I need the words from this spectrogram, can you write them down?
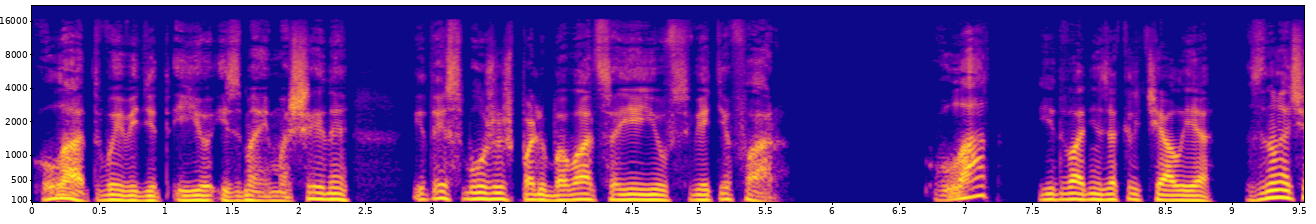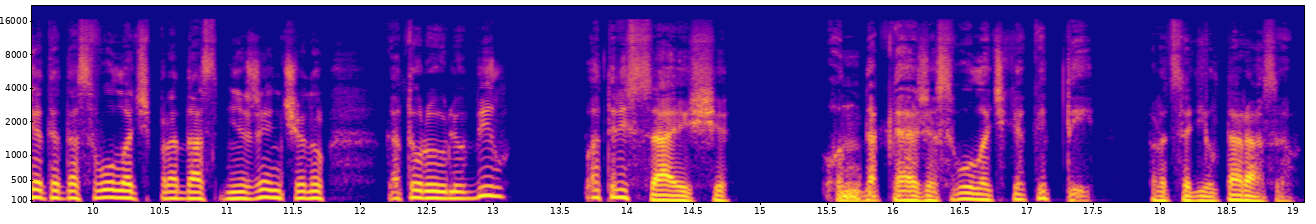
Влад выведет ее из моей машины, и ты сможешь полюбоваться ею в свете фар. «Влад?» — едва не закричал я. «Значит, эта сволочь продаст мне женщину, которую любил? Потрясающе!» «Он такая же сволочь, как и ты», — процедил Тарасов.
